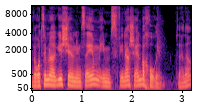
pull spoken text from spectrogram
ורוצים להרגיש שהם נמצאים עם ספינה שאין בה חורים, בסדר?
